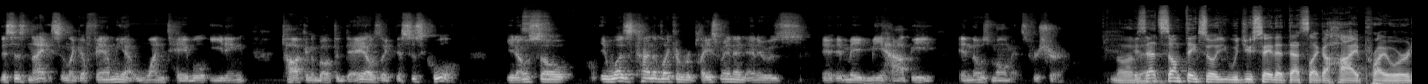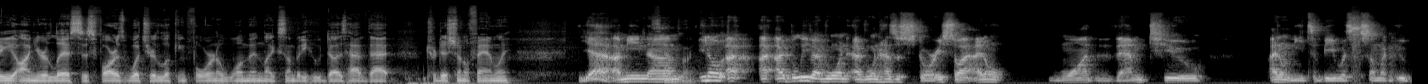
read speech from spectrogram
this is nice. And like a family at one table eating, talking about the day, I was like, this is cool, you know? So it was kind of like a replacement and, and it was, it, it made me happy in those moments for sure. Love Is that something? So, would you say that that's like a high priority on your list as far as what you're looking for in a woman, like somebody who does have that traditional family? Yeah, I mean, um, like you know, I, I believe everyone everyone has a story, so I, I don't want them to. I don't need to be with someone who,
